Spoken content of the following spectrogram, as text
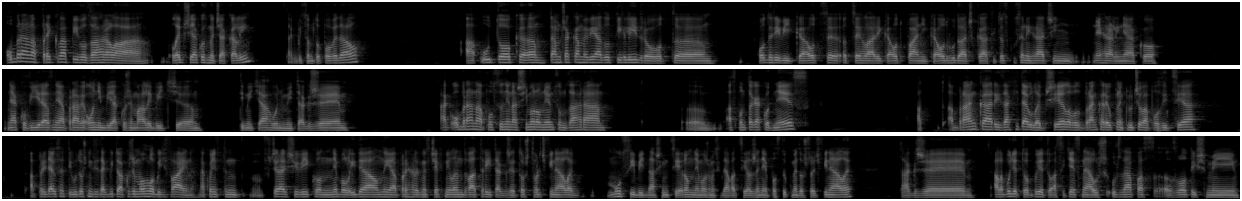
Obrana prekvapivo zahrala lepšie, ako sme čakali, tak by som to povedal. A útok, eh, tam čakáme viac od tých lídrov, od, eh, od Hrivíka, od, od Cehlárika, od Pánika, od Hudáčka. Títo skúsení hráči nehrali nejako, nejako výrazne a práve oni by akože mali byť eh, tými ťahuňmi. Takže ak obrana posilnená Šimonom Nemcom zahrá aspoň tak ako dnes, a brankári zachytajú lepšie, lebo brankár je úplne kľúčová pozícia a pridajú sa tí útočníci, tak by to akože mohlo byť fajn. Nakoniec ten včerajší výkon nebol ideálny a prehrali sme s Čechmi len 2-3, takže to štvrťfinále musí byť našim cieľom. Nemôžeme si dávať cieľ, že nepostupme do štvrťfinále. Takže, ale bude to, bude to asi tesné a už, už zápas s Lotyšmi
